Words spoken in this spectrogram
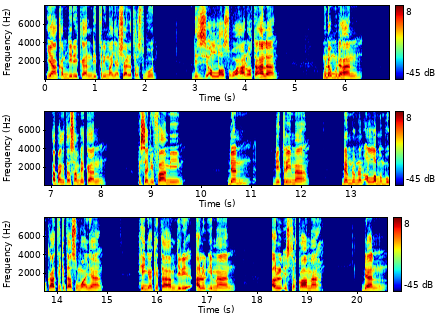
yang akan menjadikan diterimanya syahadat tersebut di sisi Allah Subhanahu wa taala. Mudah-mudahan apa yang kita sampaikan bisa difahami dan diterima dan mudah-mudahan Allah membuka hati kita semuanya hingga kita menjadi alul iman, alul istiqamah dan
